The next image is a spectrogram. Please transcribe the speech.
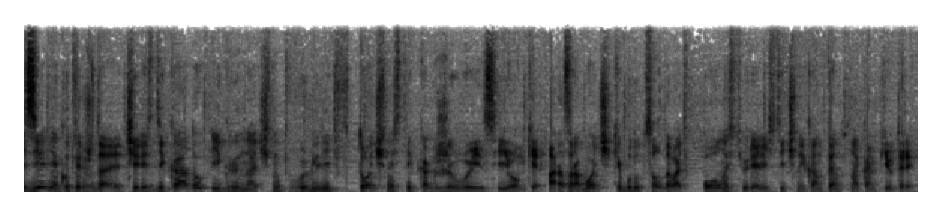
Зельник утверждает, через декаду игры начнут выглядеть в точности как живые съемки, а разработчики будут создавать полностью реалистичный контент на компьютере.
